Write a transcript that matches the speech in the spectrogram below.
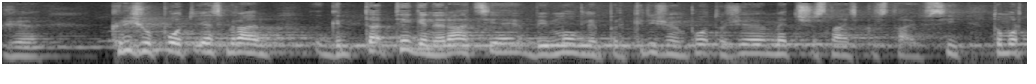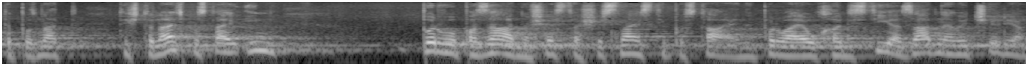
Že križov pot, jaz pravim, te generacije bi mogli pri križnem potu že med 16 postaj. Vsi to morate poznati, ti 14 postaj in prvo pa zadnjo, šesta, 16 postaje. Prva je Euharistija, zadnja večerja,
